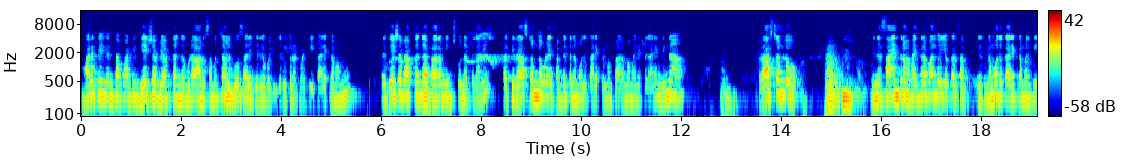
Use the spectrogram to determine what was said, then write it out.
భారతీయ జనతా పార్టీ దేశవ్యాప్తంగా కూడా ఆరు సంవత్సరాలకు ఒకసారి జరగబడి జరుగుతున్నటువంటి కార్యక్రమం కార్యక్రమంని దేశవ్యాప్తంగా ప్రారంభించుకున్నట్లుగానే ప్రతి రాష్ట్రంలో కూడా ఈ సభ్యత నమోదు కార్యక్రమం ప్రారంభమైనట్లుగానే నిన్న రాష్ట్రంలో నిన్న సాయంత్రం హైదరాబాద్లో ఈ యొక్క సబ్ ఈ యొక్క నమోదు కార్యక్రమానికి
